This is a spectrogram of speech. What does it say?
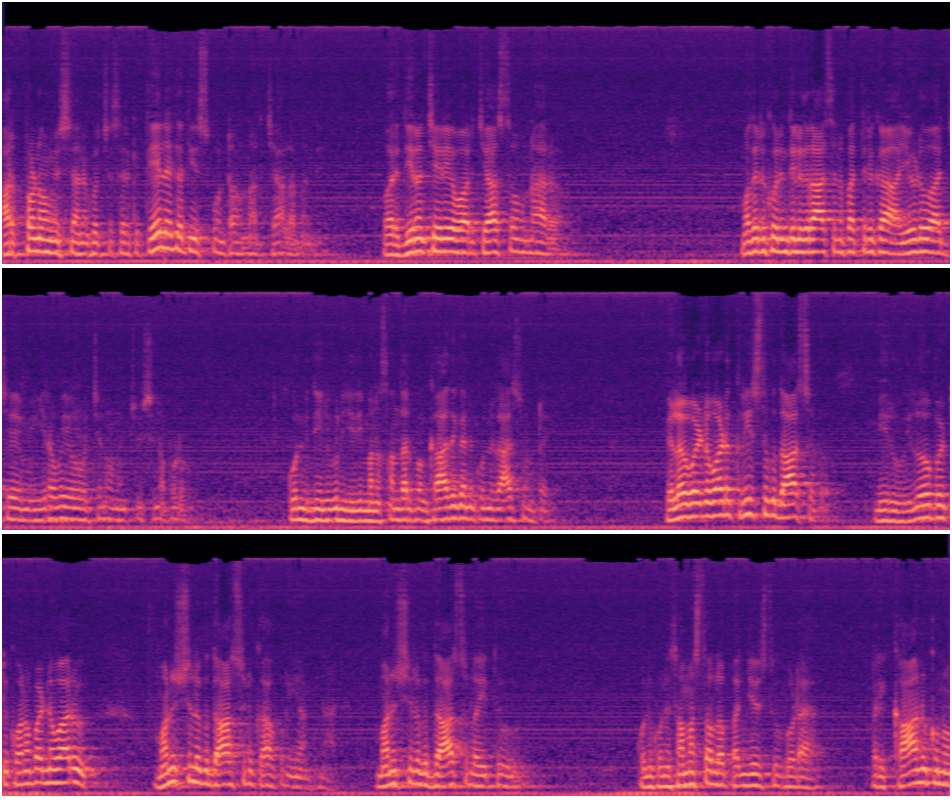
అర్పణం విషయానికి వచ్చేసరికి తేలిక తీసుకుంటూ ఉన్నారు చాలామంది. వారి దినచర్య వారు చేస్తూ ఉన్నారు. మొదటి తెలుగు రాసిన పత్రిక ఏడో అధ్యాయం ఇరవై వచ్చిన మనం చూసినప్పుడు కొన్ని దీని గురించి ఇది మన సందర్భం కాదు కానీ కొన్ని రాసి ఉంటాయి. పిలువబడినవాడు క్రీస్తుకు దాసుడు. మీరు విలువబెట్టి కొనబడినవారు మనుషులకు దాసుడు కాకుని అంటున్నాడు. మనుషులకు దాసులు అవుతూ కొన్ని కొన్ని సంస్థల్లో పనిచేస్తూ కూడా మరి కానుకను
